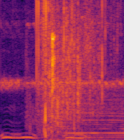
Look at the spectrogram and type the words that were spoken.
Mm-hmm.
